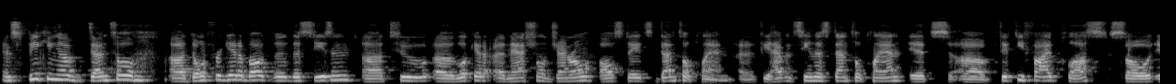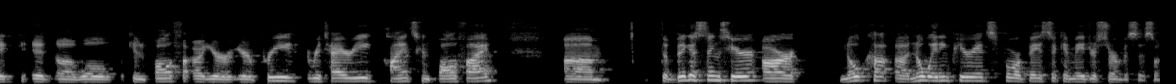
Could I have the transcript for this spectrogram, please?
And speaking of dental, uh, don't forget about the, this season uh, to uh, look at a National General Allstate's dental plan. Uh, if you haven't seen this dental plan, it's uh, 55 plus, so it, it uh, will can qualify. your your pre-retiree clients can qualify. Um, the biggest things here are no no waiting periods for basic and major services. So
